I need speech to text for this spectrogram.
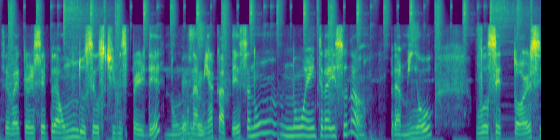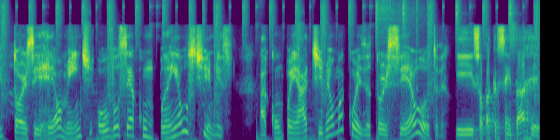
você vai torcer pra um dos seus times perder? Não- na minha cabeça não, não entra isso, não. Pra mim, ou você torce, torce realmente, ou você acompanha os times. Acompanhar time é uma coisa, torcer é outra. E só para acrescentar, Rê,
